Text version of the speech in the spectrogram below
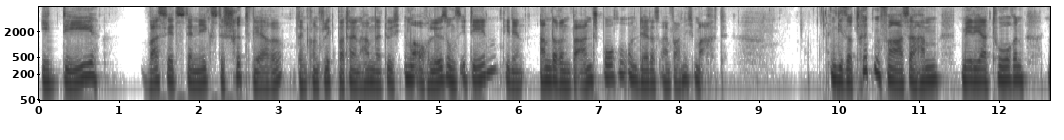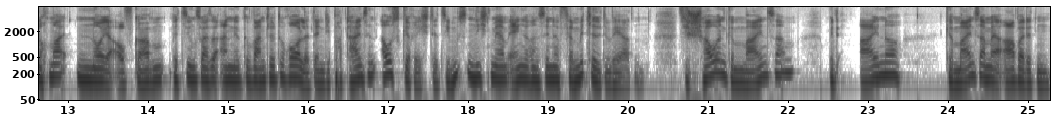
Idee, was jetzt der nächste Schritt wäre. Denn Konfliktparteien haben natürlich immer auch Lösungsideen, die den anderen beanspruchen und der das einfach nicht macht. In dieser dritten Phase haben Mediatoren nochmal neue Aufgaben bzw. eine gewandelte Rolle, denn die Parteien sind ausgerichtet. Sie müssen nicht mehr im engeren Sinne vermittelt werden. Sie schauen gemeinsam mit einer gemeinsam erarbeiteten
